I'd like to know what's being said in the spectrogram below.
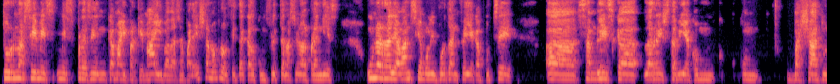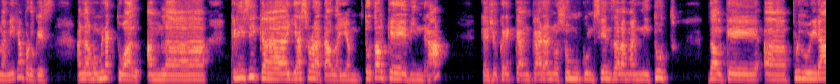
torna a ser més, més present que mai, perquè mai va desaparèixer, no? però el fet de que el conflicte nacional prengués una rellevància molt important feia que potser eh, semblés que la resta havia com, com baixat una mica, però que és en el moment actual, amb la crisi que hi ha sobre la taula i amb tot el que vindrà, que jo crec que encara no som conscients de la magnitud del que eh, produirà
